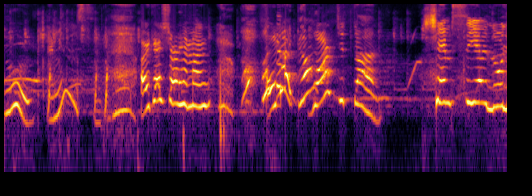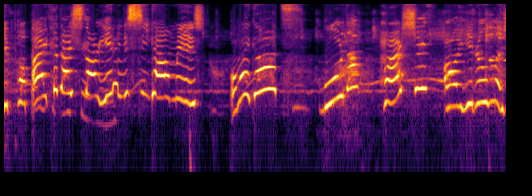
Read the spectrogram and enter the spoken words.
Dur. Emin misin? Arkadaşlar hemen... oh my god. Var cidden. Şemsiye, lollipop. Arkadaşlar yeni bir şey gelmiş. Oh my god. Burada her şey ayrılmış.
